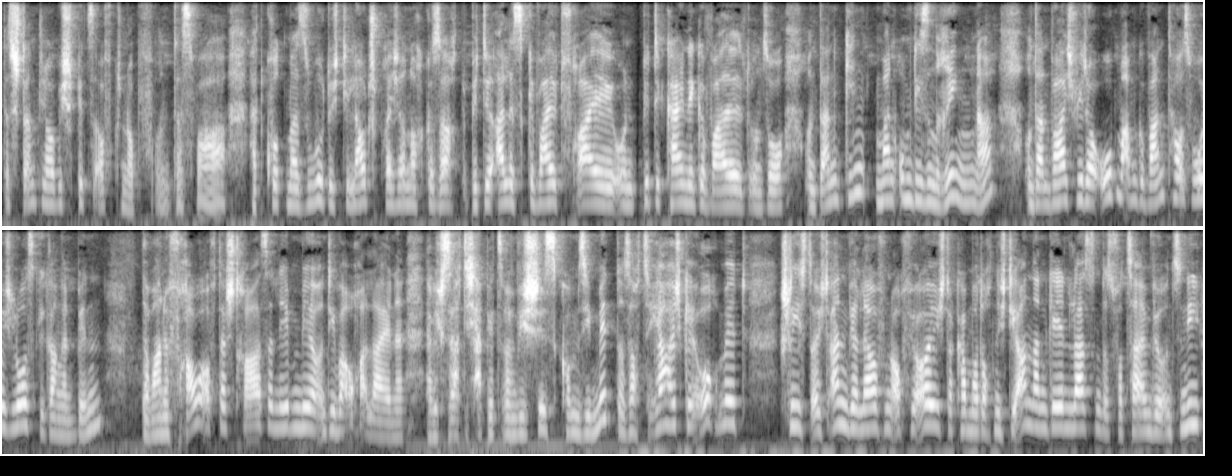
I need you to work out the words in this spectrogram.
das stand, glaube ich, spitz auf Knopf. Und das war, hat Kurt Masur durch die Lautsprecher noch gesagt, bitte alles gewaltfrei und bitte keine Gewalt und so. Und dann ging man um diesen Ring, ne? Und dann war ich wieder oben am Gewandhaus, wo ich losgegangen bin. Da war eine Frau auf der Straße neben mir und die war auch alleine. Da habe ich gesagt, ich habe jetzt irgendwie Schiss, kommen Sie mit? Dann sagt sie, ja, ich gehe auch mit. Schließt euch an, wir laufen auch für euch. Da kann man doch nicht die anderen gehen lassen. Das verzeihen wir uns nie. Und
